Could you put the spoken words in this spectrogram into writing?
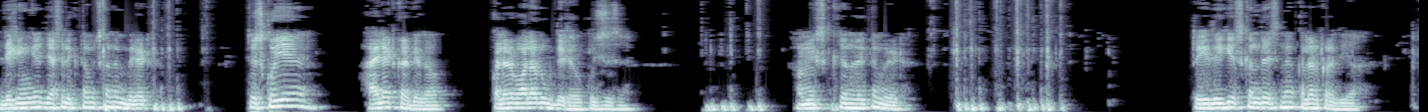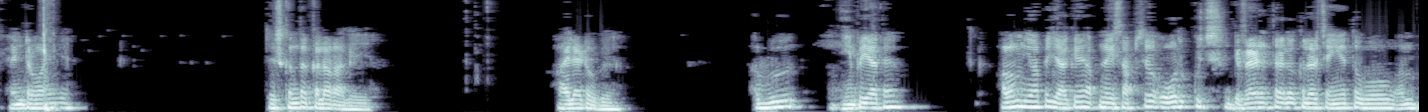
लिखेंगे, जैसे लिखते हैं, इसके अंदर मेरिट तो इसको ये हाईलाइट कर देगा। कलर वाला रूप देगा कुछ से हम इसके अंदर देखते हैं मेरिट तो ये देखिए, इसके अंदर इसने कलर कर दिया। एंटर मारेंगे। तो इसके अंदर कलर आ गए हाईलाइट हो गए अब यहीं पे जाते हैं। अब हम यहाँ पे जाके अपने हिसाब से और कुछ डिफरेंट तरह का कलर चाहिए तो वो हम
